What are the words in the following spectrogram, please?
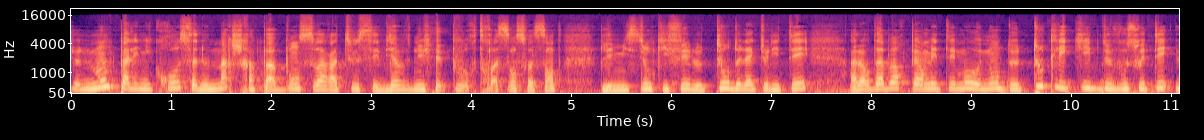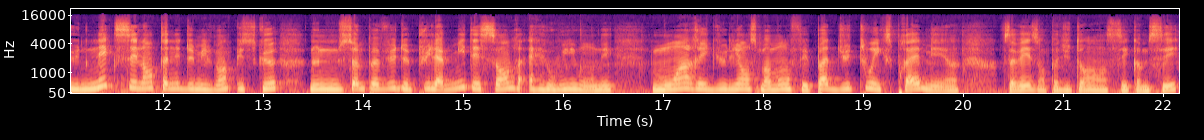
Je ne monte pas les micros, ça ne marchera pas. Bonsoir à tous et bienvenue pour 360, l'émission qui fait le tour de l'actualité. Alors d'abord, permettez-moi au nom de toute l'équipe de vous souhaiter une excellente année 2020 puisque nous ne nous sommes pas vus depuis la mi-décembre. Eh oui, on est moins régulier en ce moment, on fait pas du tout exprès, mais euh, vous savez, ils n'ont pas du temps, hein, c'est comme c'est.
